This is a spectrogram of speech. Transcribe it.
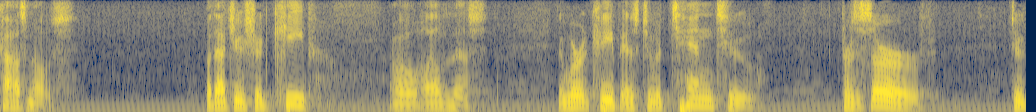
cosmos, but that you should keep. Oh, I love this. The word keep is to attend to, preserve, to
